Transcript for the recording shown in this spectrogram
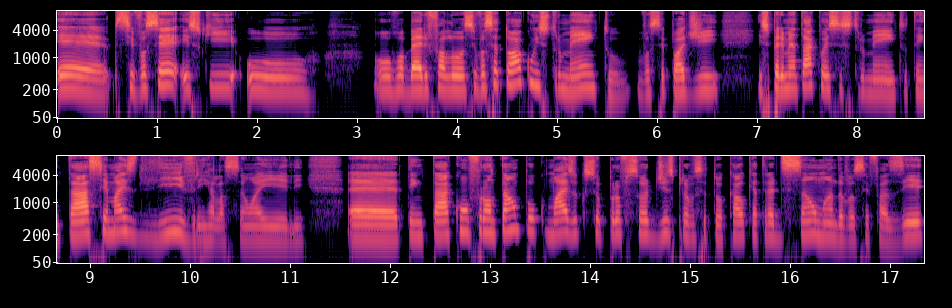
É, se você. Isso que o o Roberto falou, se você toca um instrumento, você pode experimentar com esse instrumento, tentar ser mais livre em relação a ele, é, tentar confrontar um pouco mais o que o seu professor diz para você tocar, o que a tradição manda você fazer,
